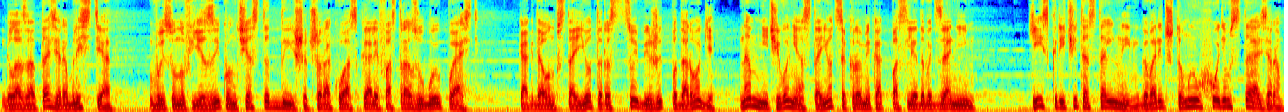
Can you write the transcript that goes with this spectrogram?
Глаза Тазера блестят. Высунув язык, он часто дышит, широко оскалив острозубую пасть. Когда он встает и рысцой бежит по дороге, нам ничего не остается, кроме как последовать за ним – Кейс кричит остальным, говорит, что мы уходим с тазером.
